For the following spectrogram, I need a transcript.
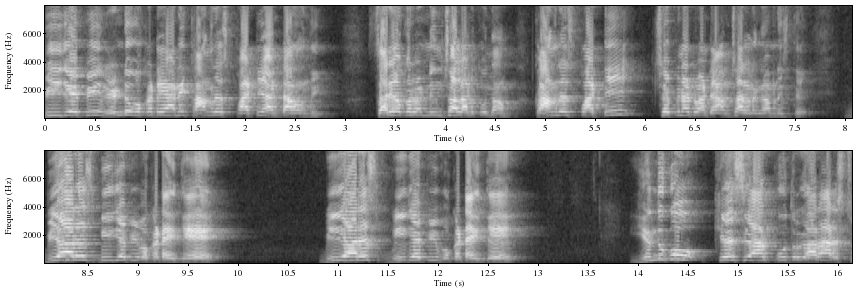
బీజేపీ రెండు ఒకటే అని కాంగ్రెస్ పార్టీ అంటా ఉంది. సరే ఒక రెండు నిమిషాలు అనుకుందాం. కాంగ్రెస్ పార్టీ చెప్పినటువంటి అంశాలను గమనిస్తే బీఆర్ఎస్ బీజేపీ ఒకటైతే బీఆర్ఎస్ బీజేపీ ఒకటైతే ఎందుకు కేసీఆర్ కూతురు గారు అరెస్ట్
